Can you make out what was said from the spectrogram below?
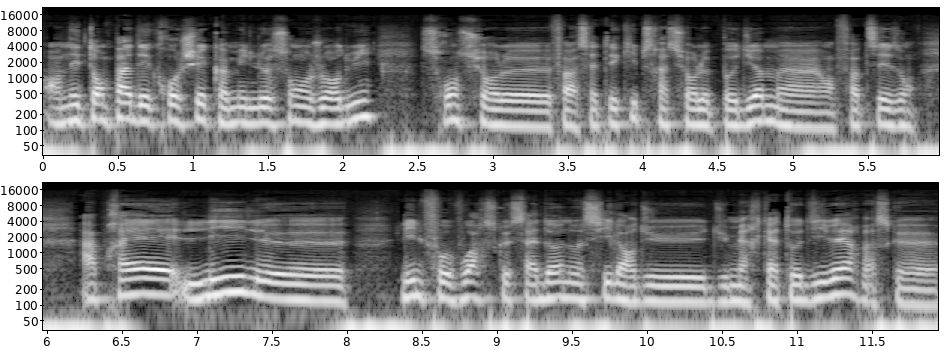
en n'étant pas décroché comme ils le sont aujourd'hui, seront sur le, enfin cette équipe sera sur le podium euh, en fin de saison. Après Lille, euh, Lille, faut voir ce que ça donne aussi lors du, du mercato d'hiver parce que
